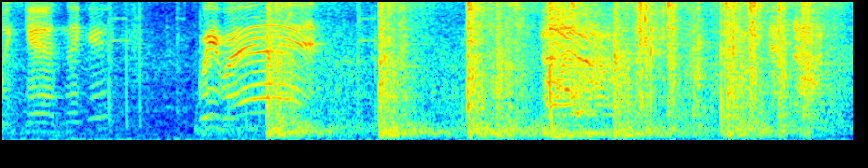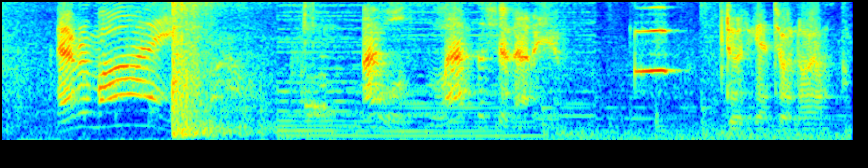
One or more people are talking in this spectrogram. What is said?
Wicked nigga. We win! Never mind! I will slap the shit out of you. Do it again to annoy him.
